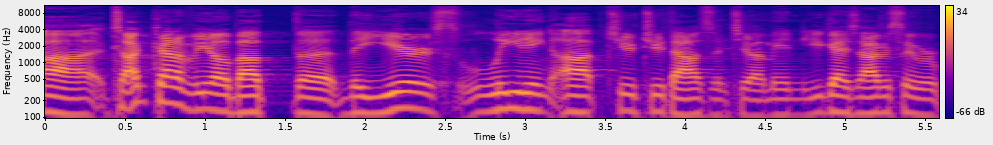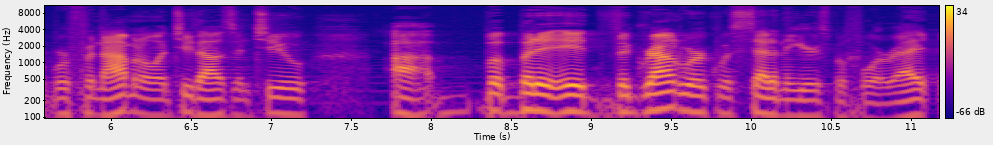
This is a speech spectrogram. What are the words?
Uh, talk kind of you know about the the years leading up to 2002. I mean, you guys obviously were, were phenomenal in 2002. Uh, but but it, it, the groundwork was set in the years before, right?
